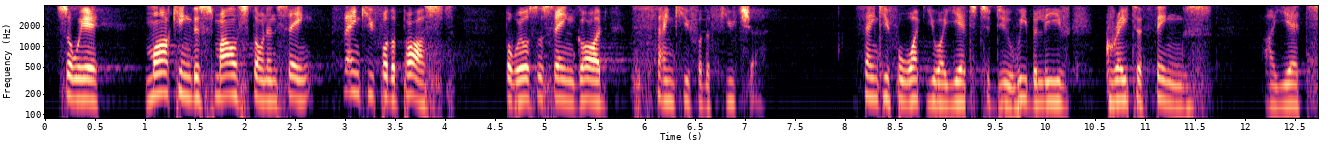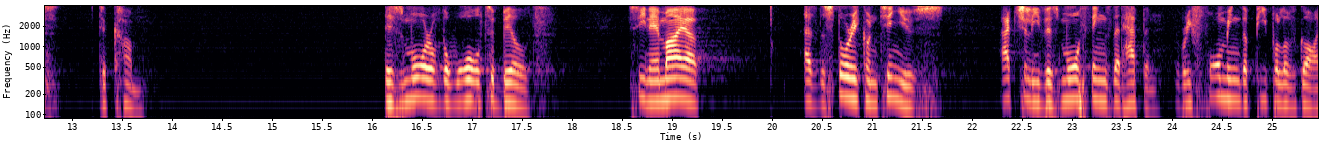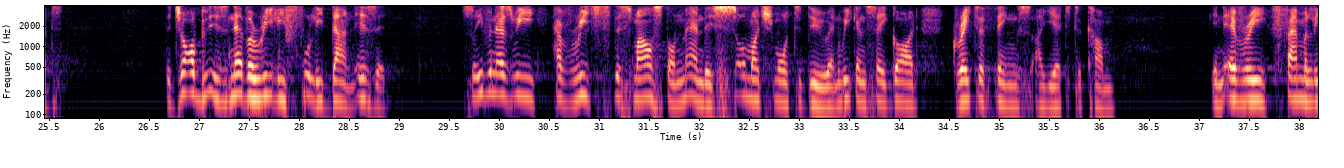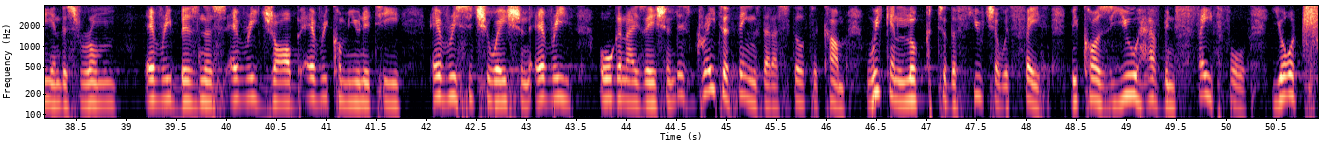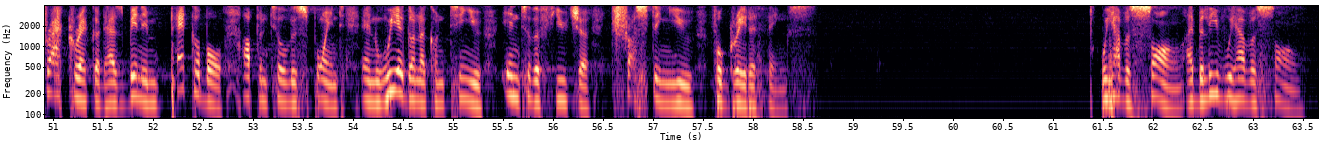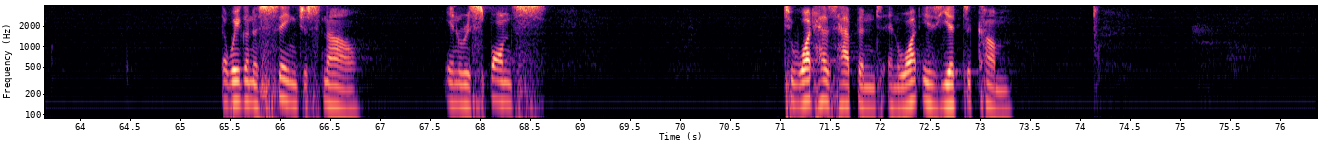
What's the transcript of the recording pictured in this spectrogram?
So we're marking this milestone and saying, Thank you for the past. But we're also saying, God, thank you for the future. Thank you for what you are yet to do. We believe greater things are yet to come. There's more of the wall to build. See, Nehemiah, as the story continues, actually, there's more things that happen, reforming the people of God. The job is never really fully done, is it? So even as we have reached this milestone, man, there's so much more to do. And we can say, God, greater things are yet to come. In every family in this room, every business, every job, every community, every situation, every organization, there's greater things that are still to come. We can look to the future with faith because you have been faithful. Your track record has been impeccable up until this point, and we are going to continue into the future trusting you for greater things we have a song. I believe we have a song that we're going to sing just now in response to what has happened and what is yet to come.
